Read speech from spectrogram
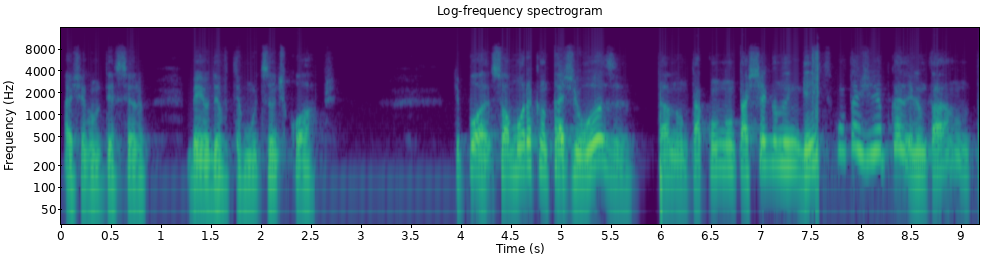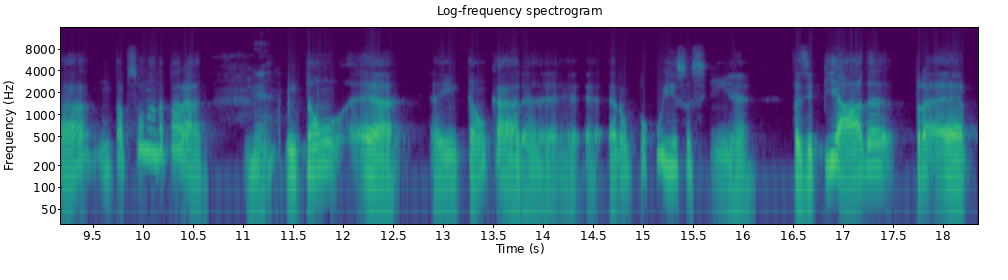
Aí chega no terceiro, bem, eu devo ter muitos anticorpos. Que, pô, se o amor é contagioso, tá, não, tá, não tá chegando ninguém que se contagia por causa dele, não tá, não tá, não tá funcionando a parada. Né? Então, é, é então, cara, é, é era um pouco isso, assim, é, fazer piada para é,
